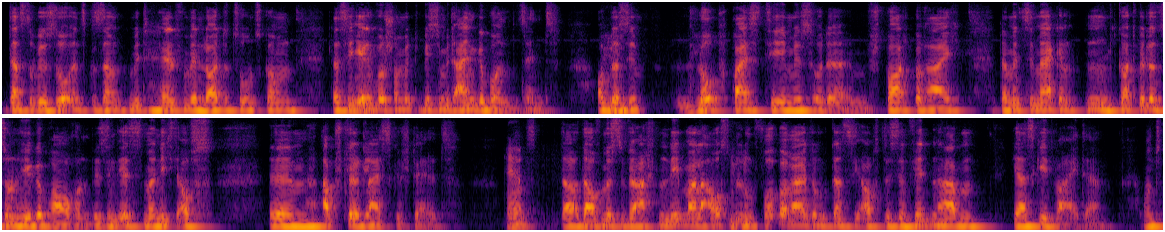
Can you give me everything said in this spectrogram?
das sowieso insgesamt mithelfen, wenn Leute zu uns kommen, dass sie irgendwo schon mit, ein bisschen mit eingebunden sind. Ob mhm. das im Lobpreisteam ist oder im Sportbereich, damit sie merken, hm, Gott will uns nun hier gebrauchen. Wir sind erstmal nicht aufs ähm, Abstellgleis gestellt. Ja. Und da, darauf müssen wir achten, neben aller Ausbildung, mhm. Vorbereitung, dass sie auch das Empfinden haben, ja, es geht weiter. Und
